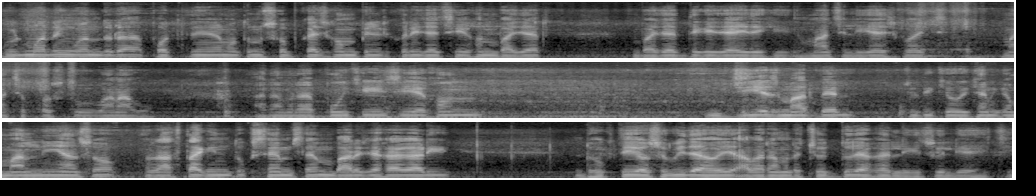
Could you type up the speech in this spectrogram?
গুড মর্নিং বন্ধুরা। প্রতিদিনের মতন সব কাজ কমপ্লিট করে যাচ্ছি এখন বাজার। বাজার দিকে যাই দেখি, মাছ নিয়ে আসব আজ। মাছের পোস্ত বানাবো। আর আমরা পৌঁছে গেছি এখন জিএস মার্বেল। যদি কেউ এখানকে মাল নিয়ে আসো, রাস্তা কিন্তু সেম সেম বারো চাকা গাড়ি, ঢুকতেই অসুবিধা হয়। আবার আমরা চোদ্দ চাকার লিগে চলে এসেছি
